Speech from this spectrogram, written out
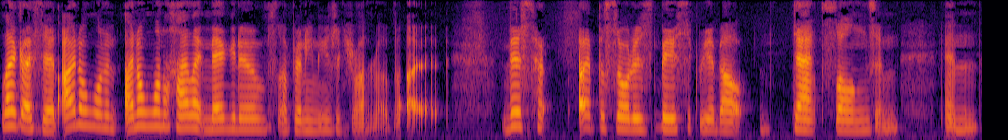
like I said, I don't want to. I don't want to highlight negatives of any music genre, but this episode is basically about dance songs and and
